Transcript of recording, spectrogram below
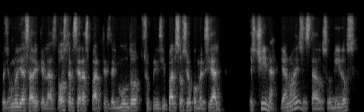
pues uno ya sabe que las dos terceras partes del mundo, su principal socio comercial es China, ya no es Estados Unidos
